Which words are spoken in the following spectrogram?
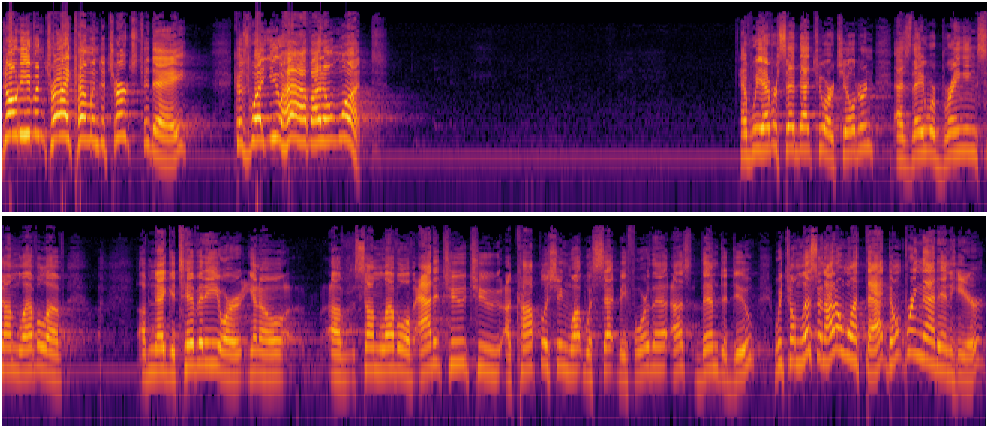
Don't even try coming to church today, because what you have I don't want. Have we ever said that to our children as they were bringing some level of, of negativity or, you know, of some level of attitude to accomplishing what was set before the, us, them to do? We told them, listen, I don't want that. Don't bring that in here.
